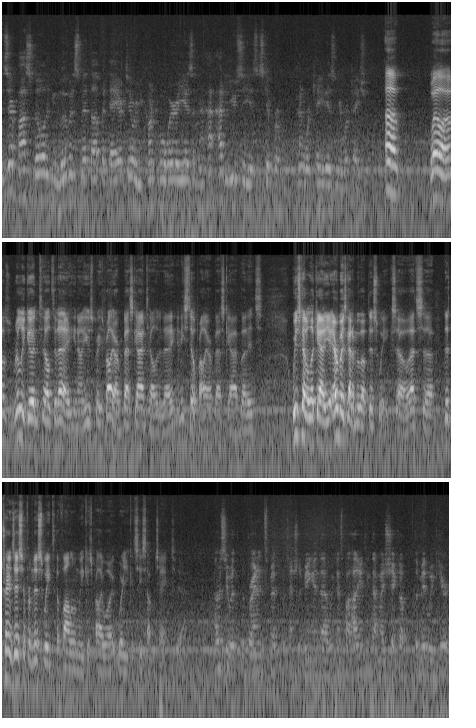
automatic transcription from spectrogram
Is there a possibility of you moving Smith up a day or two? Are you comfortable where he is? And how, how do you see as a skipper kind of where Cade is in your rotation? Uh, well, it was really good until today. You know, he was he's probably our best guy until today, and he's still probably our best guy. But it's we just got to look at it. Everybody's got to move up this week, so that's uh, the transition from this week to the following week is probably where, where you can see something change. Yeah. Obviously, with, with Brandon Smith potentially being in that weekend spot, how do you think that might shake up the midweek here?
